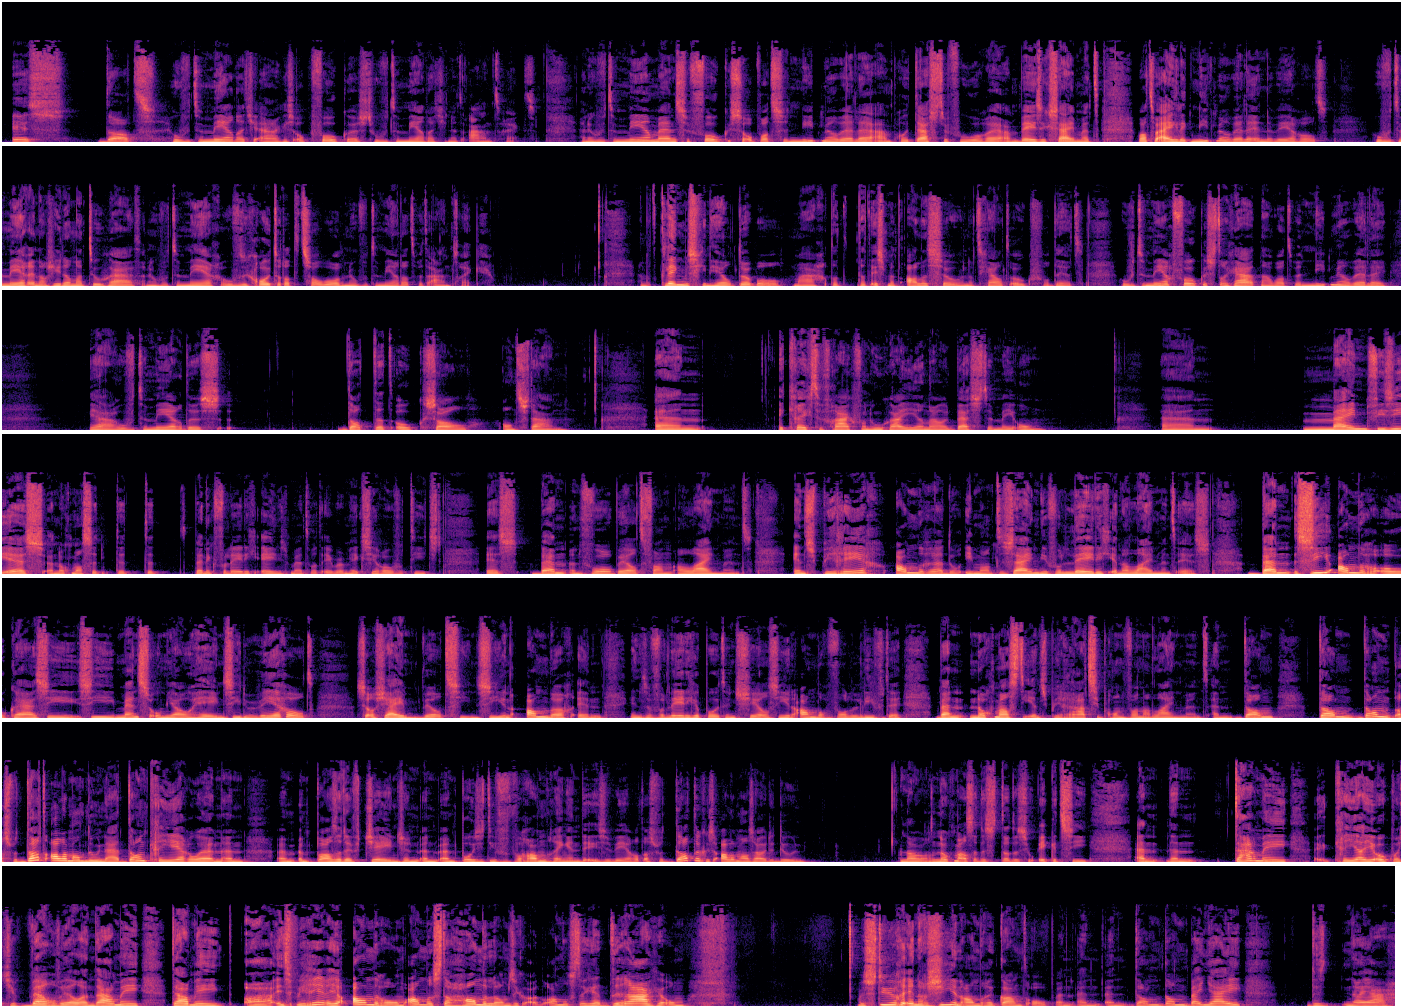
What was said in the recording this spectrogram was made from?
is dat hoeveel te meer dat je ergens op focust, hoeveel te meer dat je het aantrekt. En hoeveel te meer mensen focussen op wat ze niet meer willen, aan protesten voeren, aan bezig zijn met wat we eigenlijk niet meer willen in de wereld, hoeveel te meer energie er naartoe gaat en hoeveel te meer, hoeveel groter dat het zal worden, hoeveel te meer dat we het aantrekken. Dat klinkt misschien heel dubbel, maar dat, dat is met alles zo. En dat geldt ook voor dit. Hoe meer focus er gaat naar wat we niet meer willen, ja, hoe te meer dus dat dat ook zal ontstaan. En ik kreeg de vraag van hoe ga je hier nou het beste mee om? En mijn visie is, en nogmaals, dit, dit, ben ik volledig eens met wat Abraham Hicks hierover teacht, is ben een voorbeeld van alignment. Inspireer anderen door iemand te zijn die volledig in alignment is. Ben, zie anderen ook, hè. Zie, zie mensen om jou heen, zie de wereld zoals jij wilt zien. Zie een ander in, in zijn volledige potentieel. Zie een ander volle liefde. Ben nogmaals die inspiratiebron van alignment. En dan dan, dan, als we dat allemaal doen, hè, dan creëren we een, een, een, positive change, een, een, een, positieve verandering in deze wereld. Als we dat toch eens allemaal zouden doen. Nou, nogmaals, dat is, dat is hoe ik het zie. En, dan daarmee creëer je ook wat je wel wil. En daarmee, daarmee oh, inspireer je anderen om anders te handelen, om zich anders te gedragen, om... We sturen energie een andere kant op. En, en, en dan, dan ben jij, dus, nou ja,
